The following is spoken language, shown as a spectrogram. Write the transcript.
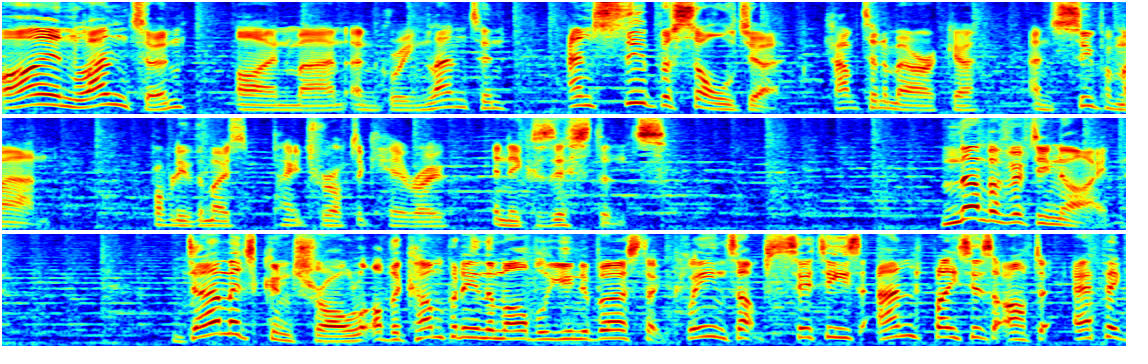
Iron Lantern, Iron Man and Green Lantern, and Super Soldier, Captain America and Superman. Probably the most patriotic hero in existence. Number 59. Damage Control are the company in the Marvel Universe that cleans up cities and places after epic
